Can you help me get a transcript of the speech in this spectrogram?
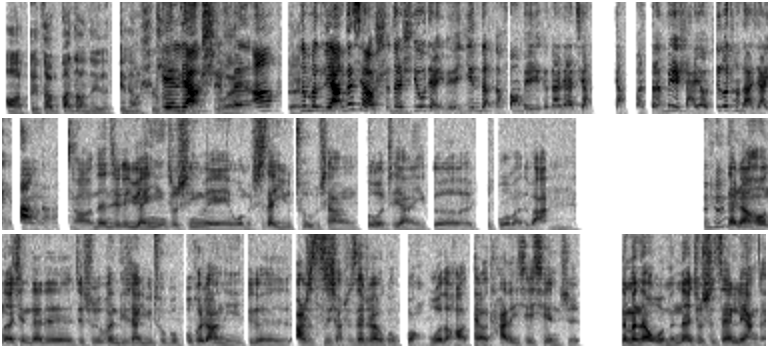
啊，对，咱们搬到那个天亮时分。天亮时分啊，那么两个小时呢是有点原因的。那方伟也跟大家讲讲吧，咱为啥要折腾大家一趟呢？啊，那这个原因就是因为我们是在 YouTube 上做这样一个直播嘛，对吧？嗯。那然后呢，现在的就是问题上，YouTube 不会让你这个二十四小时在这儿广广播的哈，它有它的一些限制。那么呢，我们呢就是在两个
